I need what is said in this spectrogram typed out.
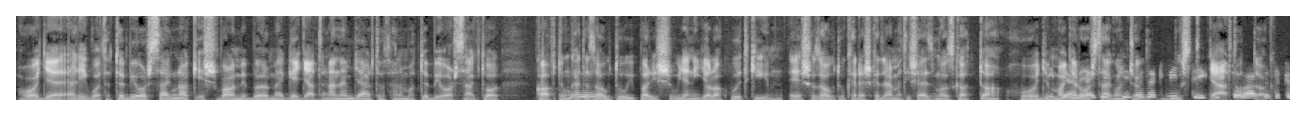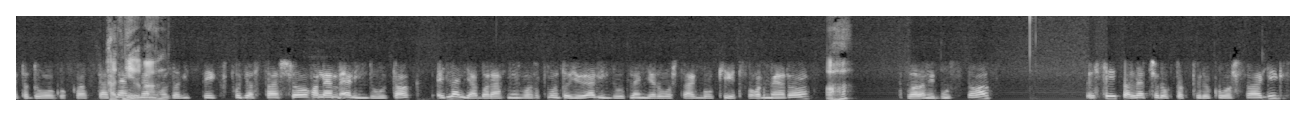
hogy elég volt a többi országnak, és valamiből meg egyáltalán nem gyártott, hanem a többi országtól kaptunk. Hát az autóipar is ugyanígy alakult ki, és az autókereskedelmet is ez mozgatta, hogy Igen, Magyarországon csak ezek buszt gyártottak. tovább ezeket a dolgokat. Tehát hát nem, nyilván. nem hazavitték fogyasztásra, hanem elindultak. Egy lengyel barátnőm volt, aki mondta, hogy ő elindult Lengyelországból két farmerral, Aha. valami busztal, szépen lecsorogtak Törökországig,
